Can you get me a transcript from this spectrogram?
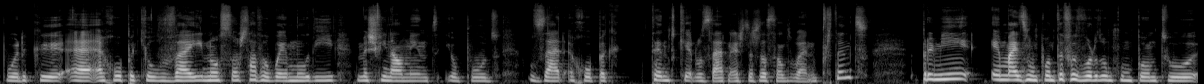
Porque a, a roupa que eu levei não só estava bem moody, mas finalmente eu pude usar a roupa que tanto quero usar nesta estação do ano. Portanto, para mim é mais um ponto a favor do que um ponto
